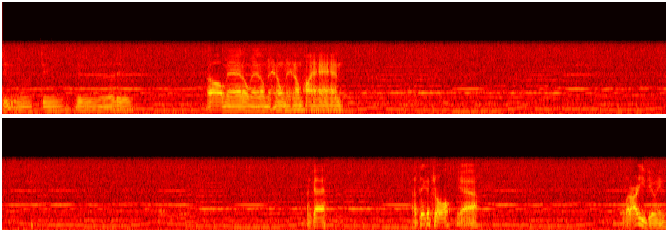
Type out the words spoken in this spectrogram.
Do do do do. Oh man! Oh man! Oh man! Oh man! Oh man! Okay. I take control. Yeah. yeah. What are you doing?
